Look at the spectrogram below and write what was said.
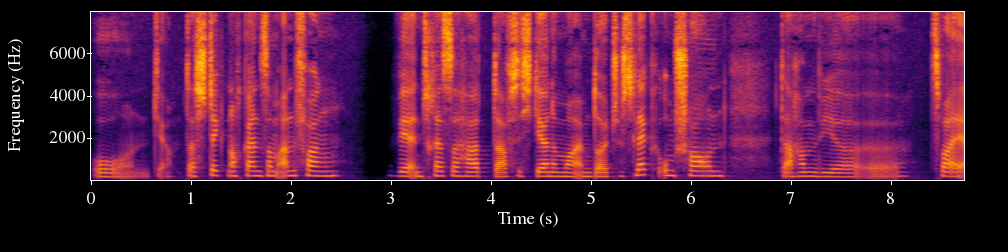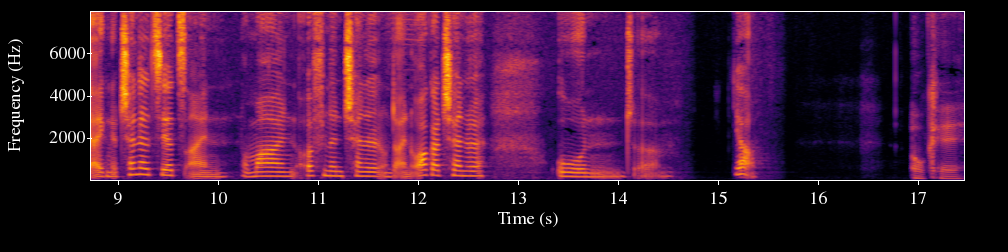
Und ja, das steckt noch ganz am Anfang. Wer Interesse hat, darf sich gerne mal im deutschen Slack umschauen. Da haben wir äh, zwei eigene Channels jetzt, einen normalen offenen Channel und einen Orga-Channel. Und ähm, ja. Okay.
